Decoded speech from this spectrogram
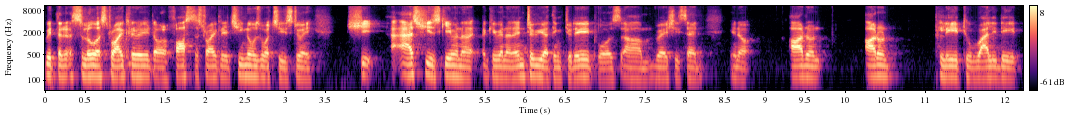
with a slower strike rate or a faster strike rate. She knows what she's doing. She, as she's given a given an interview, I think today it was um, where she said, you know, I don't, I don't play to validate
